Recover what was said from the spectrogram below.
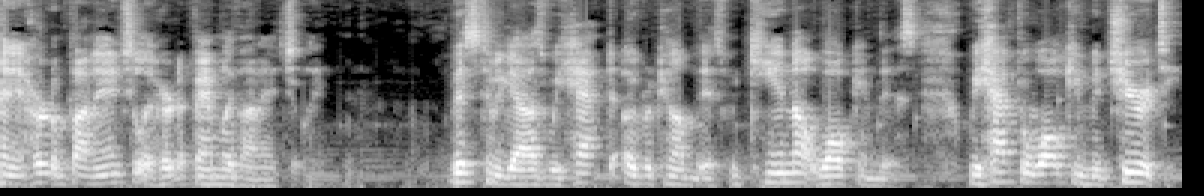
And it hurt them financially, it hurt the family financially. Listen to me, guys. We have to overcome this. We cannot walk in this. We have to walk in maturity.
